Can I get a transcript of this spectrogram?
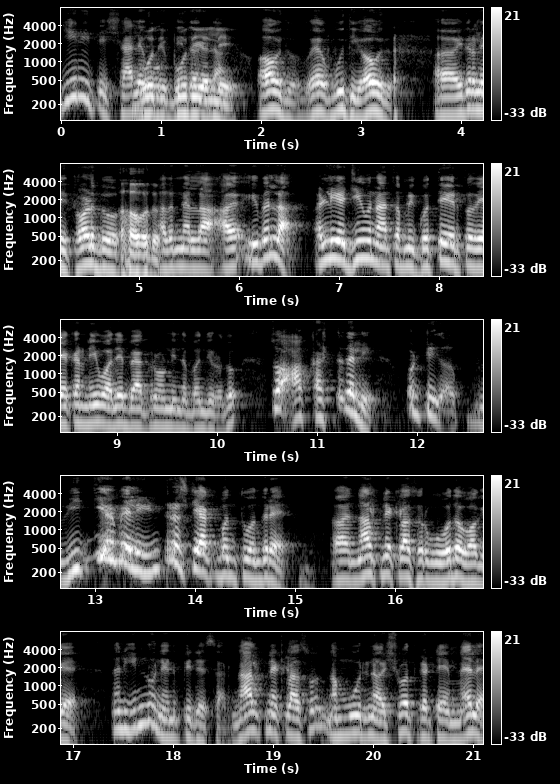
ಈ ರೀತಿ ಶಾಲೆ ಬೂದಿ- ಬೂದಿಯಲ್ಲಿ. ಹೌದು ಬೂದಿ ಹೌದು ಇದರಲ್ಲಿ ತೊಳೆದು ಹೌದು. ಅದನ್ನೆಲ್ಲ ಇವೆಲ್ಲ ಹಳ್ಳಿಯ ಜೀವನ ತಮಗೆ ಗೊತ್ತೇ ಇರ್ತದೆ ಯಾಕಂದ್ರೆ ನೀವು ಅದೇ ಬ್ಯಾಕ್ಗ್ರೌಂಡಿಂದ ಬಂದಿರೋದು ಸೊ ಆ ಕಷ್ಟದಲ್ಲಿ ಬಟ್ ವಿದ್ಯೆ ಮೇಲೆ ಇಂಟ್ರೆಸ್ಟ್ ಯಾಕೆ ಬಂತು ಅಂದರೆ ನಾಲ್ಕನೇ ಕ್ಲಾಸ್ವರೆಗೂ ಓದೋವಾಗೆ ನನಗೆ ಇನ್ನೂ ನೆನಪಿದೆ ಸರ್. ನಾಲ್ಕನೇ ಕ್ಲಾಸು ನಮ್ಮೂರಿನ ಅಶ್ವತ್ಥಗಟ್ಟೆಯ ಮೇಲೆ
